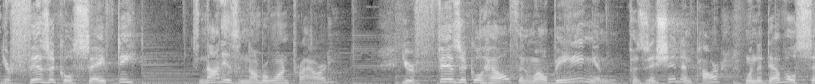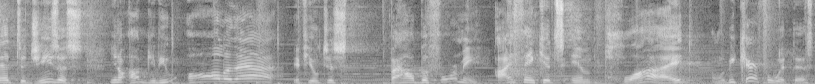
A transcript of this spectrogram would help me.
Your physical safety is not his number one priority? Your physical health and well being and position and power? When the devil said to Jesus, You know, I'll give you all of that if you'll just bow before me. I think it's implied, I want to be careful with this,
